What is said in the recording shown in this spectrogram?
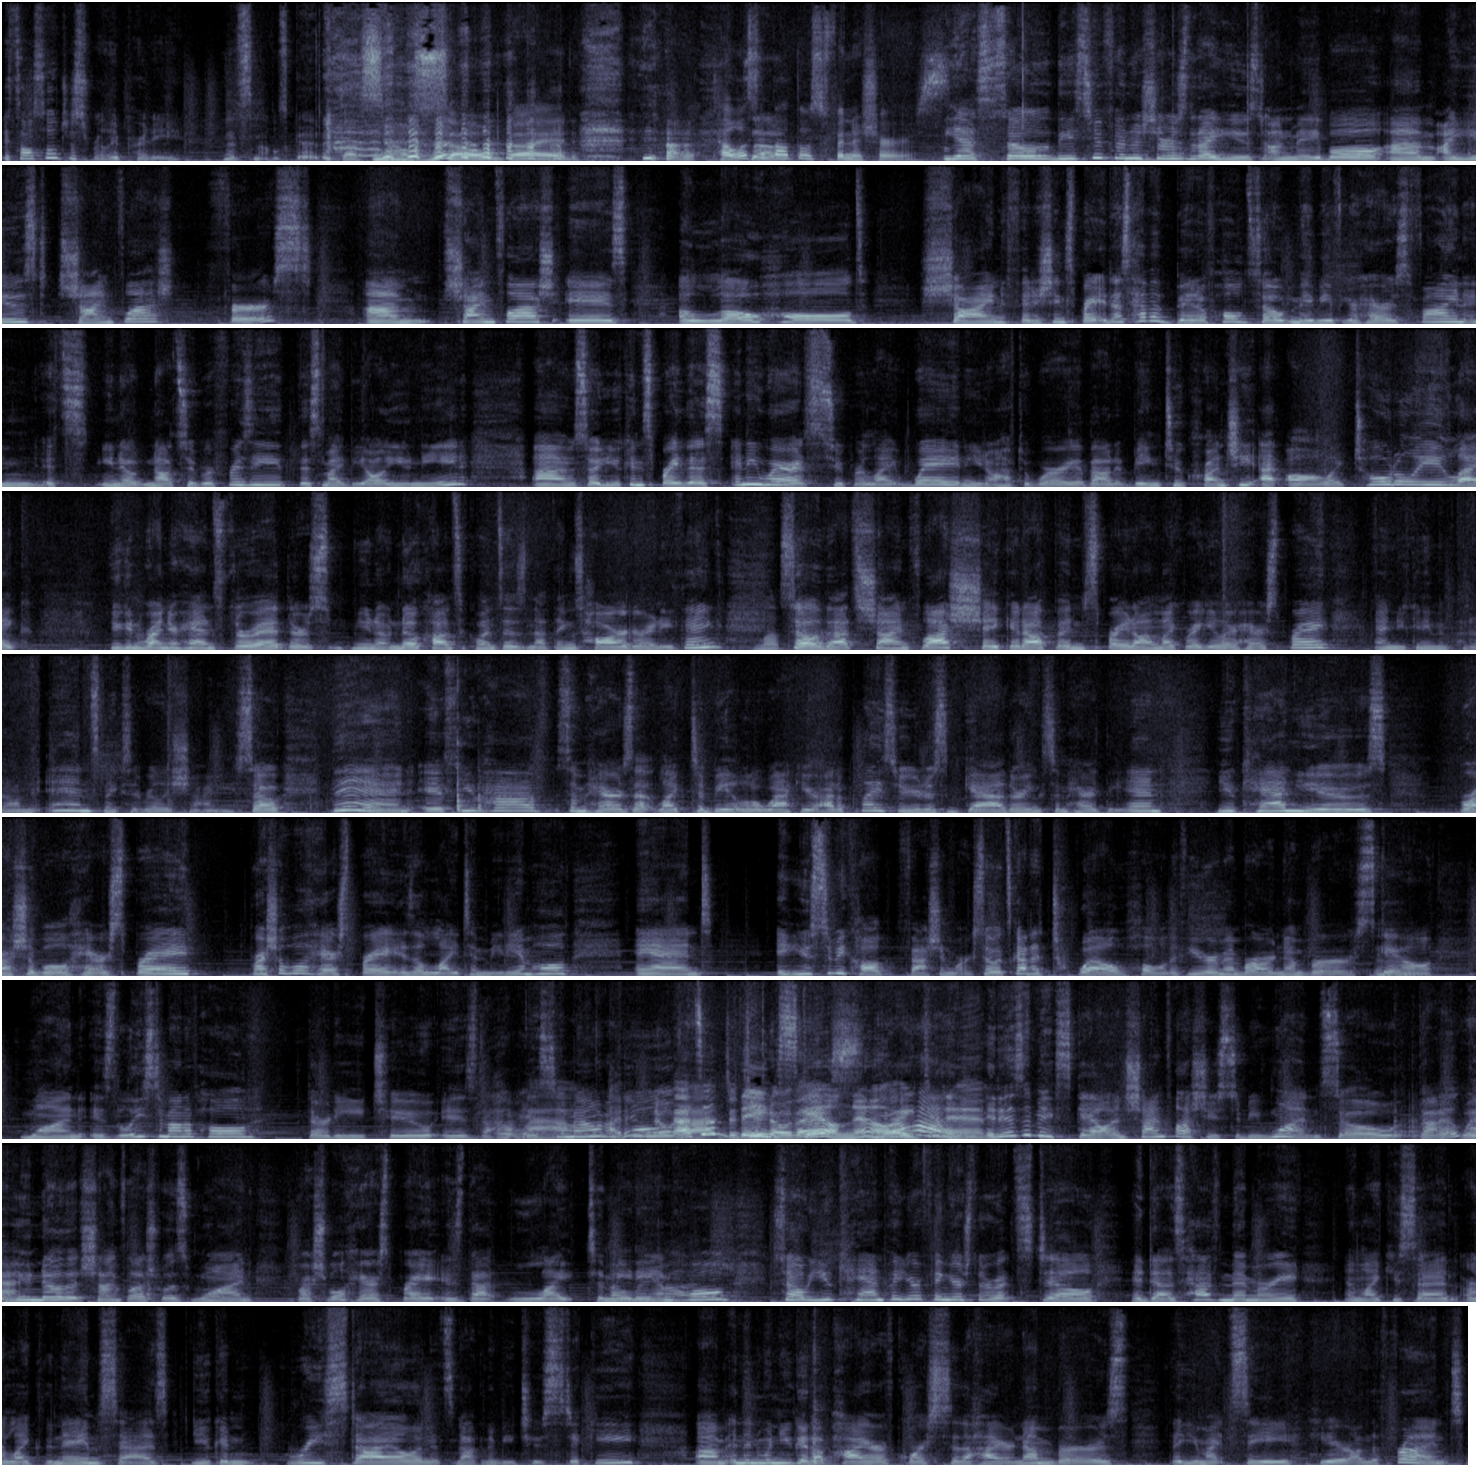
It's also just really pretty and it smells good. It does smell so good. Yeah. Tell us so, about those finishers. Yes, so these two finishers that I used on Mabel, um, I used Shine Flash first. Um, Shine Flash is a low hold shine finishing spray. It does have a bit of hold, so maybe if your hair is fine and it's you know not super frizzy, this might be all you need. Um, so you can spray this anywhere. It's super lightweight and you don't have to worry about it being too crunchy at all. Like totally like you can run your hands through it. There's, you know, no consequences. Nothing's hard or anything. Love so that. that's Shine Flash. Shake it up and spray it on like regular hairspray. And you can even put it on the ends, makes it really shiny. So then if you have some hairs that like to be a little wacky or out of place, or you're just gathering some hair at the end, you can use brushable hairspray. Brushable hairspray is a light to medium hold. And it used to be called Fashion Work. So it's got a 12 hold. If you remember our number scale, mm -hmm one is the least amount of hold, 32 is the oh, highest wow. amount of I didn't hold. know that. That's a Did big you know scale. This? No, yeah, I didn't. It is a big scale, and Shine Flash used to be one. So that okay. when you know that Shine Flash was one, brushable hairspray is that light to oh medium oh hold. So you can put your fingers through it still. It does have memory, and like you said, or like the name says, you can restyle and it's not gonna be too sticky. Um, and then when you get up higher, of course, to the higher numbers that you might see here on the front,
